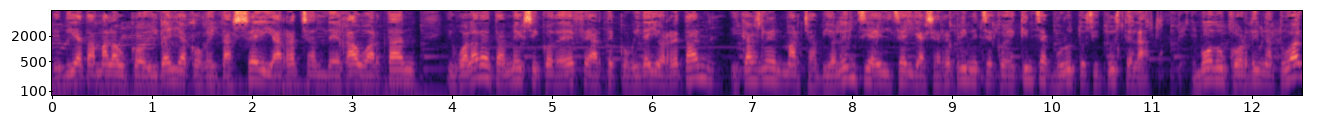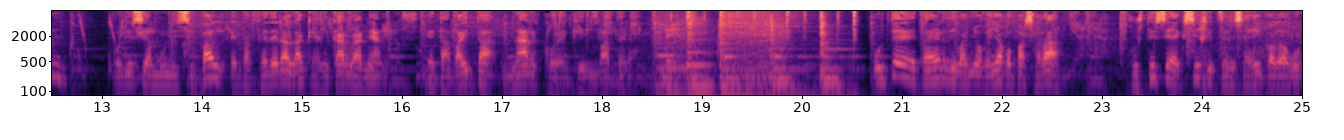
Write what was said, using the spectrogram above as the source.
2008ko irailako geita sei arratsalde gau hartan, Igualada eta Mexiko DF arteko bidei horretan, ikasleen martxa violentzia hiltzailea erreprimitzeko ekintzak burutu zituztela, modu koordinatuan, polizia municipal eta federalak elkarlanean, eta baita narkoekin batera. Urte eta erdi baino gehiago pasa da, justizia exigitzen segiko dugu,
